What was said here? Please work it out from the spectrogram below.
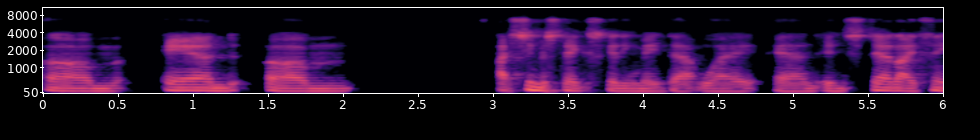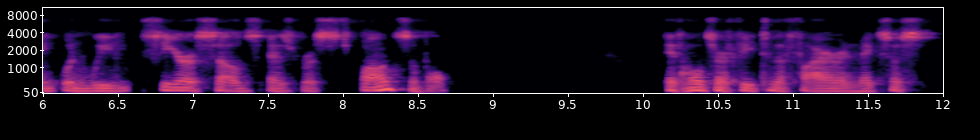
Um, and um, I see mistakes getting made that way. And instead, I think when we see ourselves as responsible, it holds our feet to the fire and makes us,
